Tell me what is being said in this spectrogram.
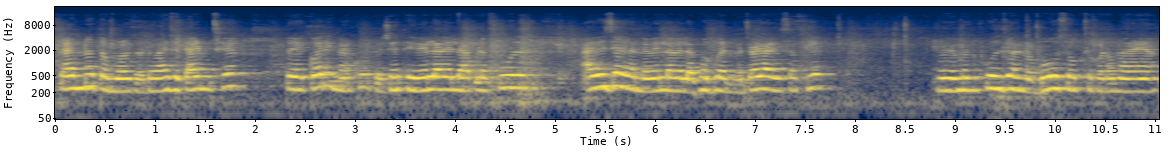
ટાઈમ નહોતો મળતો, તો આજે ટાઈમ છે તો એ કરી નાખું. તો જેથી વહેલા વહેલા આપણે ફૂલ આવી જાય અને વહેલા વહેલા ભગવાનને ચડાવી શકીએ. અને મને ફૂલઝાડનો બહુ શોખ છે, પણ અમારે અહીંયા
